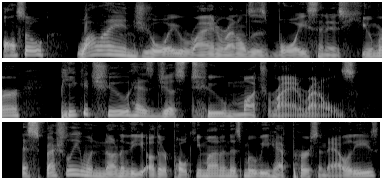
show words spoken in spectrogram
Also, while I enjoy Ryan Reynolds' voice and his humor, Pikachu has just too much Ryan Reynolds, especially when none of the other Pokemon in this movie have personalities.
